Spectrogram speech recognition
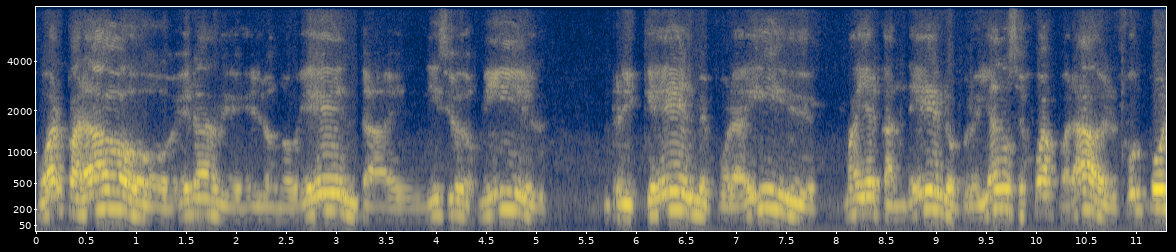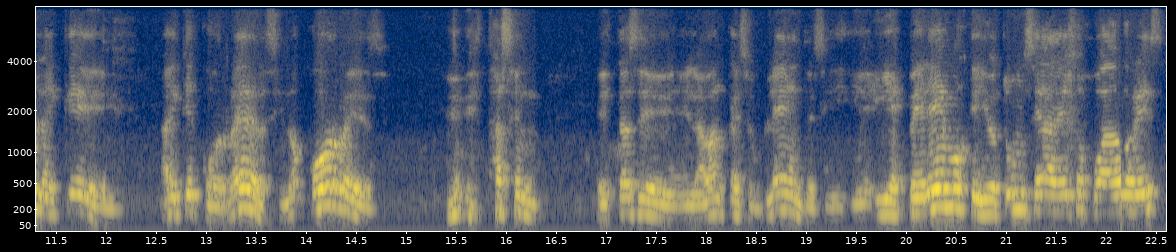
jugar parado era en los 90, inicio de 2000, Riquelme por ahí, Mayer Candelo, pero ya no se juega parado. El fútbol hay que, hay que correr, si no corres, estás en, estás en la banca de suplentes y, esperemos que Yotun sea de esos jugadores,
